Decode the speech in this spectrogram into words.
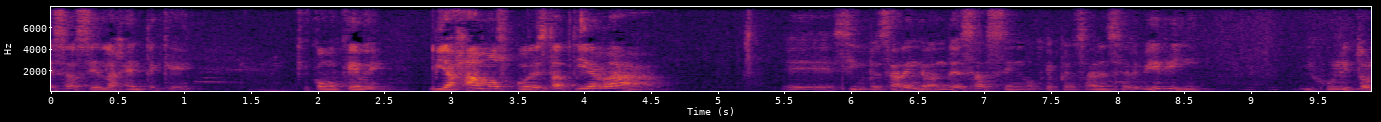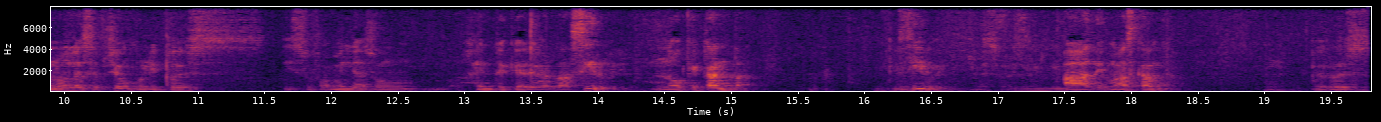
esa es la gente que, que como que viajamos por esta tierra eh, sin pensar en grandeza, sino que pensar en servir y, y Julito no es la excepción, Julito es y su familia son gente que de verdad sirve, no que canta, que sirve. Además canta, pero es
